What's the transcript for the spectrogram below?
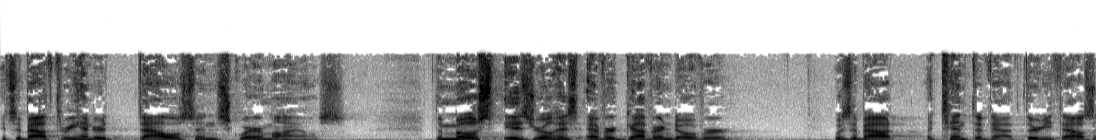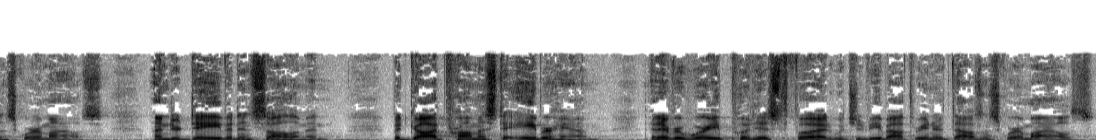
it's about 300,000 square miles. The most Israel has ever governed over was about a tenth of that, 30,000 square miles, under David and Solomon. But God promised to Abraham that everywhere he put his foot, which would be about 300,000 square miles,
